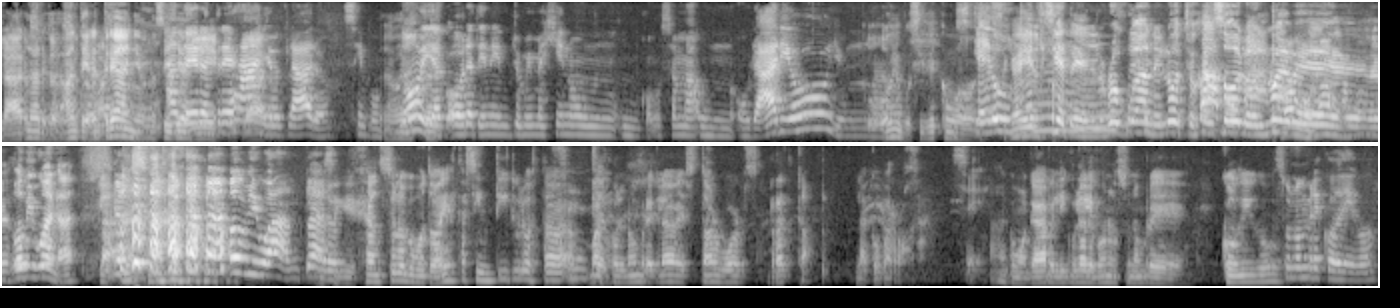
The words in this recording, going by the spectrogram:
Claro. Antes eran tres años, así Antes que eran tres claro. años, claro. Sí, pues. Ahora no, y ahora tienen, yo me imagino un, un ¿cómo se llama? Un horario y un... Obvio, pues sí es como. Schedule Se cae el bien, 7, el Rogue sí. One, el 8, Han Solo, el 9, vamos, vamos. Obi-Wan. ah. Claro. Obi-Wan, claro. Así que Han Solo, como todavía está sin título, está Sí. bajo el nombre clave Star Wars Red Cup, la Copa Roja. Sí. Ah, como a cada película le ponen su nombre código, Su nombre código.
